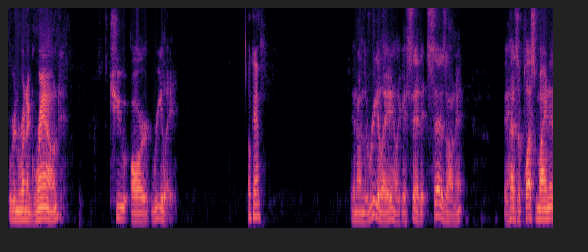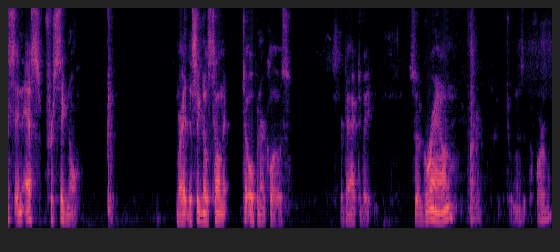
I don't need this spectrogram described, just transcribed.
we're going to run a ground to our relay. Okay. And on the relay, like I said, it says on it, it has a plus minus and S for signal. Right? The signal is telling it to open or close or to activate. So ground, which one is it? The far one?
